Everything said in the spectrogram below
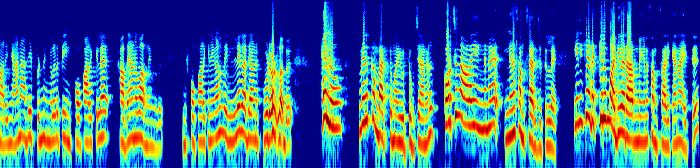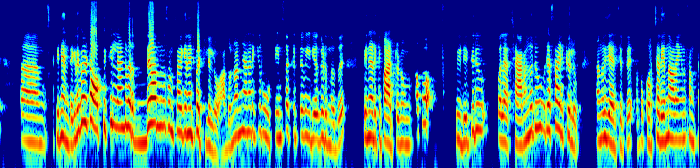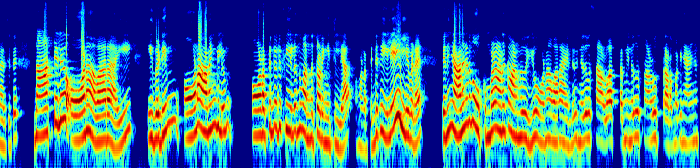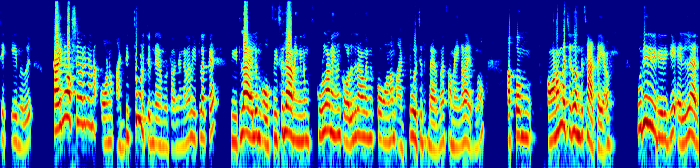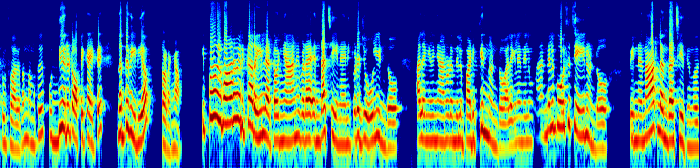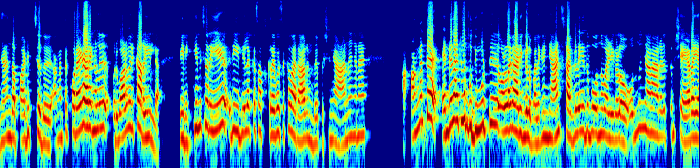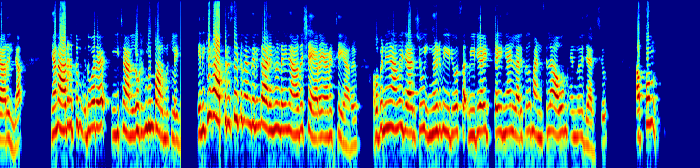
മാറി. ഞാൻ ആദ്യം എപ്പോഴും നിങ്ങളുടെ അടുത്ത് ഇൻഫോ പാർക്കിലെ കഥയാണ് പറഞ്ഞിരുന്നത്. ഇൻഫോ പാർക്കിനേക്കാളും വലിയ കഥയാണ് ഇപ്പോഴും ഉള്ളത്. Hello welcome back to my YouTube channel കുറച്ച് നാളെ ഇങ്ങനെ ഇങ്ങനെ സംസാരിച്ചിട്ടില്ലേ? എനിക്ക് ഇടയ്ക്കൊരു മടി വരാറുണ്ട് ഇങ്ങനെ സംസാരിക്കാനായിട്ട്. പിന്നെ എന്തെങ്കിലുമൊക്കെ ഒരു ടോപ്പിക് ഇല്ലാണ്ട് വെറുതെ വന്ന് സംസാരിക്കാനായിട്ട് പറ്റില്ലല്ലോ. അതുകൊണ്ടാണ് ഞാൻ ഇടയ്ക്ക് റൂട്ടീൻസ് ഒക്കെ ഇട്ട് വീഡിയോ ഒക്കെ ഇടുന്നത്. പിന്നെ ഇടയ്ക്ക് പാട്ടിടും. അപ്പോൾ വീഡിയോക്കൊരു അല്ല ചാനലിനൊരു രസമായിരിക്കുമല്ലോ. എന്ന് വിചാരിച്ചിട്ട് അപ്പൊ കുറച്ചധികം നാളെ ഇങ്ങനെ സംസാരിച്ചിട്ട് നാട്ടിൽ ഓണാവാറായി. ഇവിടെയും ഓണാണെങ്കിലും ഓണത്തിന്റെ ഒരു ഫീൽ ഒന്നും വന്നിട്ട് തുടങ്ങിയിട്ടില്ല. ഓണത്തിന്റെ ഫീലേ ഇല്ല ഇവിടെ. പിന്നെ ഞാനിങ്ങനെ നോക്കുമ്പോഴാണ് കാണുന്നത് അയ്യോ ഓണാവാറായല്ലോ. ഇന്ന ദിവസമാണല്ലോ അത്തം ഇന്ന ദിവസമാണല്ലോ ഉത്രാടം എന്നൊക്കെ ഞാനിങ്ങനെ ചെക്ക് ചെയ്യുന്നത്. കഴിഞ്ഞ വർഷം വരെ ഞാൻ ഓണം അടിച്ചു പൊളിച്ചിട്ടുണ്ടായിരുന്നു കേട്ടോ ഞങ്ങളുടെ വീട്ടിലൊക്കെ വീട്ടിലായാലും ഓഫീസിലാണെങ്കിലും സ്കൂളിലാണെങ്കിലും കോളേജിലാണെങ്കിലും ഒക്കെ ഓണം അടിച്ചു പൊളിച്ചിട്ടുണ്ടായിരുന്ന സമയങ്ങളായിരുന്നു. അപ്പം ഓണം വെച്ചിട്ട് നമുക്ക് സ്റ്റാർട്ട് ചെയ്യാം. പുതിയൊരു വീഡിയോയിലേക്ക് എല്ലാവർക്കും സ്വാഗതം. നമുക്ക് പുതിയൊരു ടോപ്പിക് ആയിട്ട് ഇന്നത്തെ വീഡിയോ തുടങ്ങാം. ഇപ്പോൾ ഒരുപാട് പേർക്ക് അറിയില്ല കേട്ടോ ഞാൻ ഇവിടെ എന്താ ചെയ്യുന്നത് എനിക്കിവിടെ ജോലി ഉണ്ടോ അല്ലെങ്കിൽ ഞാനിവിടെ എന്തെങ്കിലും പഠിക്കുന്നുണ്ടോ? അല്ലെങ്കിൽ എന്തെങ്കിലും എന്തെങ്കിലും കോഴ്സ് ചെയ്യുന്നുണ്ടോ? പിന്നെ നാട്ടിൽ എന്താ ചെയ്തിരുന്നത്? ഞാൻ എന്താ പഠിച്ചത്? അങ്ങനത്തെ കുറെ കാര്യങ്ങൾ ഒരുപാട് പേർക്ക് അറിയില്ല. എനിക്ക് ചെറിയ രീതിയിലൊക്കെ സബ്സ്ക്രൈബേഴ്സ് ഒക്കെ വരാറുണ്ട്. പക്ഷെ ഞാൻ ഇങ്ങനെ അങ്ങനത്തെ എന്റേതായിട്ടുള്ള ബുദ്ധിമുട്ട് ഉള്ള കാര്യങ്ങളും അല്ലെങ്കിൽ ഞാൻ സ്ട്രഗിൾ ചെയ്ത് പോകുന്ന വഴികളോ ഒന്നും ഞാൻ ആരുടെ ഷെയർ ചെയ്യാറില്ല. ഞാൻ ആരടുത്തും ഇതുവരെ ഈ ചാനലിലൂടെ ഒന്നും പറഞ്ഞിട്ടില്ല. എനിക്ക് ഹാപ്പിനെസ് കിട്ടുന്ന എന്തെങ്കിലും കാര്യങ്ങൾ ഉണ്ടെങ്കിൽ ഞാൻ അത് ഷെയർ ചെയ്യാണ് ചെയ്യാറ്. അപ്പൊ പിന്നെ ഞാൻ വിചാരിച്ചു ഇങ്ങനൊരു വീഡിയോ വീഡിയോ ഇട്ട് കഴിഞ്ഞാൽ എല്ലാവർക്കും അത് മനസ്സിലാവും എന്ന് വിചാരിച്ചു. അപ്പം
